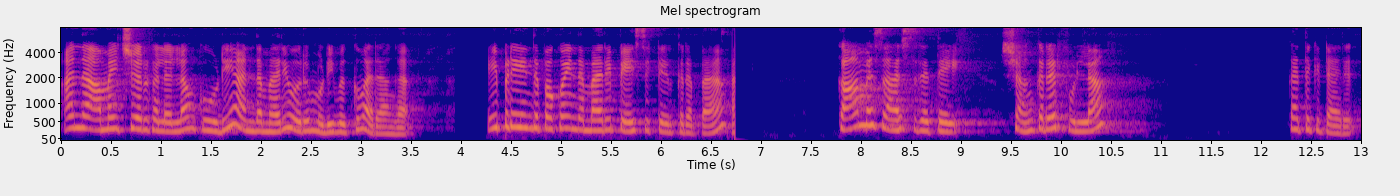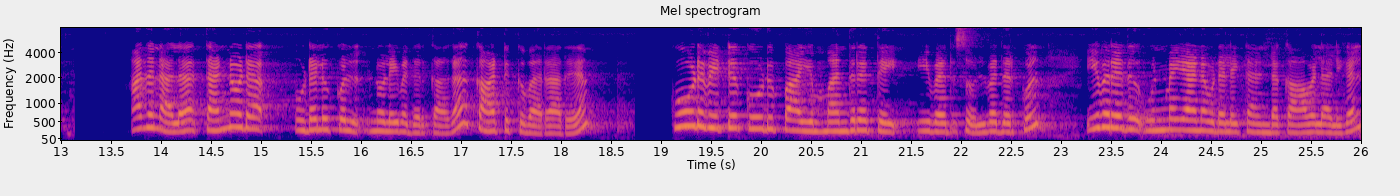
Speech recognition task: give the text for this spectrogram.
அந்த அமைச்சர்கள் எல்லாம் கூடி அந்த மாதிரி ஒரு முடிவுக்கு வராங்க. இப்படி இந்த பக்கம் இந்த மாதிரி பேசிட்டு இருக்கிறப்ப காமசாஸ்திரத்தை சங்கரர் ஃபுல்லாக கற்றுக்கிட்டாரு அதனால் தன்னோட உடலுக்குள் நுழைவதற்காக காட்டுக்கு வராரு. கூடு விட்டு கூடு பாயும் மந்திரத்தை இவர் சொல்வதற்குள் இவரது உண்மையான உடலை கண்ட காவலாளிகள்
